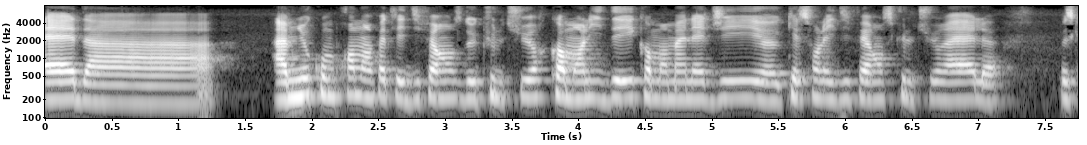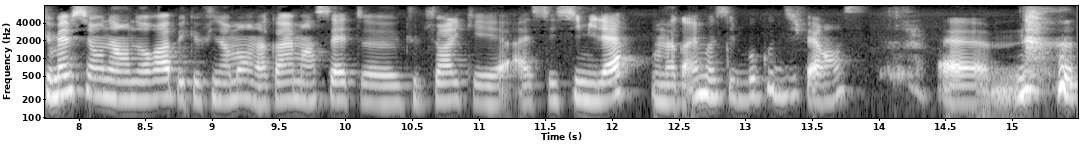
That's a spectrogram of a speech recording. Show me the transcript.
aide à, à, mieux comprendre en fait les différences de culture, comment l'idée, comment manager, quelles sont les différences culturelles. Parce que même si on est en Europe et que finalement on a quand même un set culturel qui est assez similaire, on a quand même aussi beaucoup de différences. Euh,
